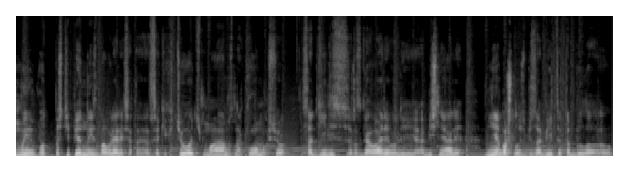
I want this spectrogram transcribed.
Мы вот постепенно избавлялись от всяких теть, мам, знакомых, все. Садились, разговаривали, объясняли. Не обошлось без обид, это было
